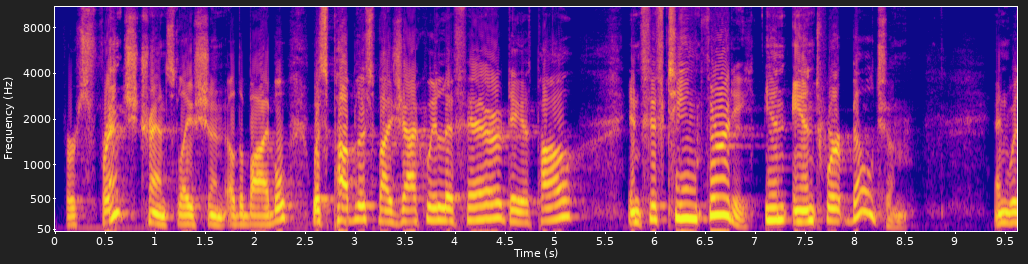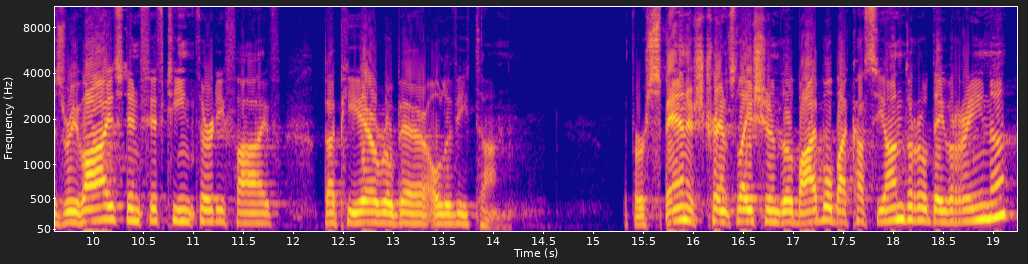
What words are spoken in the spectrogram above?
First French translation of the Bible was published by Jacques Lefebvre d'Étaples in 1530 in Antwerp, Belgium, and was revised in 1535 by Pierre Robert Olivetan. First Spanish translation of the Bible by Casiodoro de Reina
